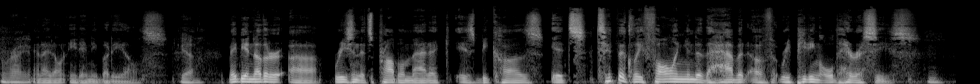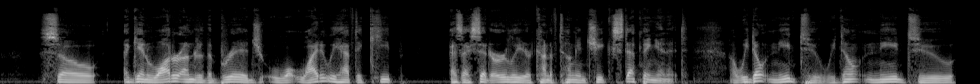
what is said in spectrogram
Right. And I don't need anybody else. Yeah. Maybe another uh, reason it's problematic is because it's typically falling into the habit of repeating old heresies. So, again, water under the bridge, wh- why do we have to keep, as I said earlier, kind of tongue in cheek, stepping in it? Uh, we don't need to. We don't need to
